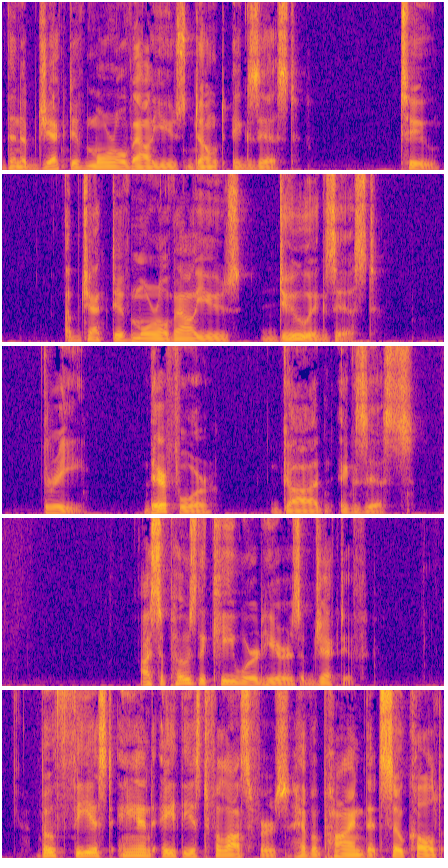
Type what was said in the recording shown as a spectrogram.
then objective moral values don't exist. 2. Objective moral values do exist. 3. Therefore, God exists. I suppose the key word here is objective. Both theist and atheist philosophers have opined that so called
